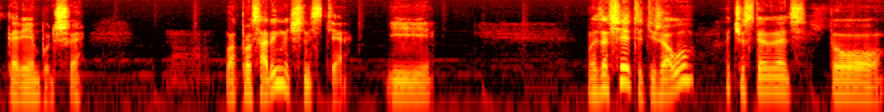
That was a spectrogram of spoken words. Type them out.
скорее больше вопрос о рыночности и Возвращается тяжело, хочу сказать, что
